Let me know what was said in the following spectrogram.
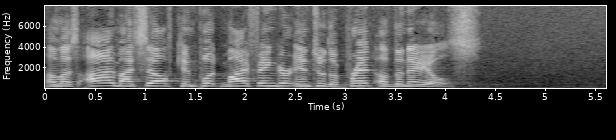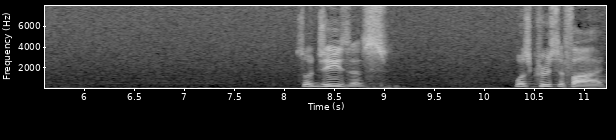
unless I myself can put my finger into the print of the nails. So Jesus was crucified.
